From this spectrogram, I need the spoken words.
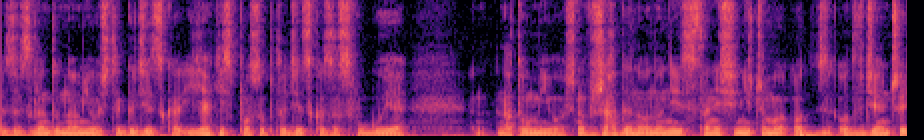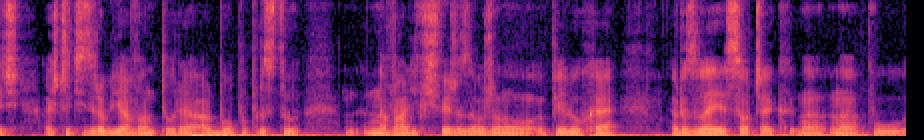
ze względu na miłość tego dziecka. I w jaki sposób to dziecko zasługuje na tą miłość. No w żaden, ono nie jest w stanie się niczym od, odwdzięczyć, a jeszcze ci zrobi awanturę, albo po prostu nawali w świeżo założoną pieluchę, rozleje soczek na, na pół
